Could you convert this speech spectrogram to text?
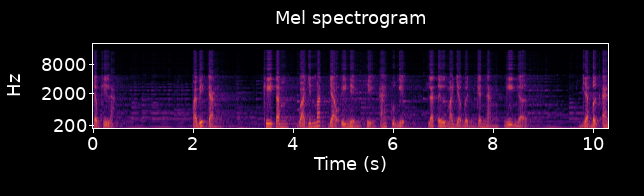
trong khi làm. Phải biết rằng khi tâm quả dính mắc vào ý niệm thiện ác của nghiệp, là tự mang vào mình gánh nặng, nghi ngờ và bất an.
